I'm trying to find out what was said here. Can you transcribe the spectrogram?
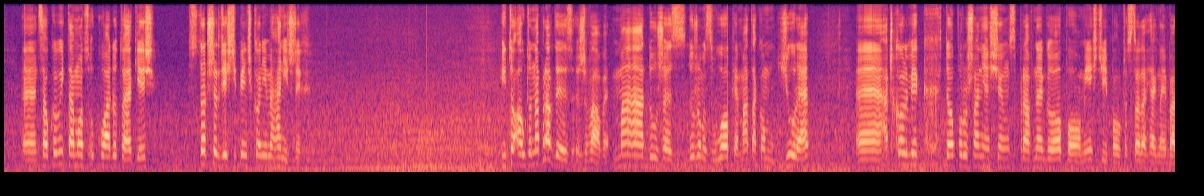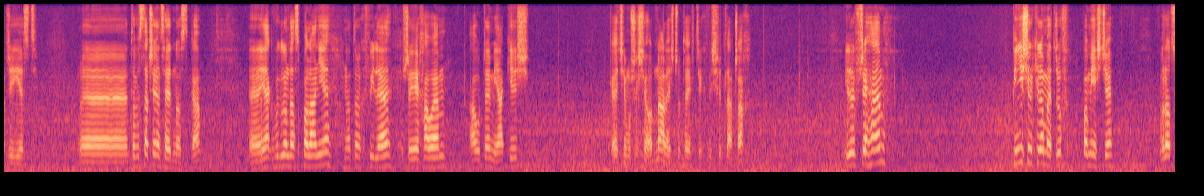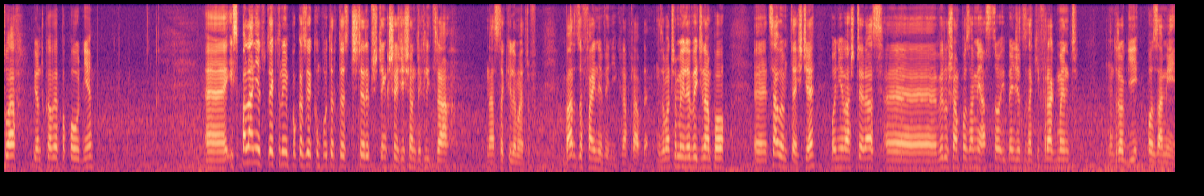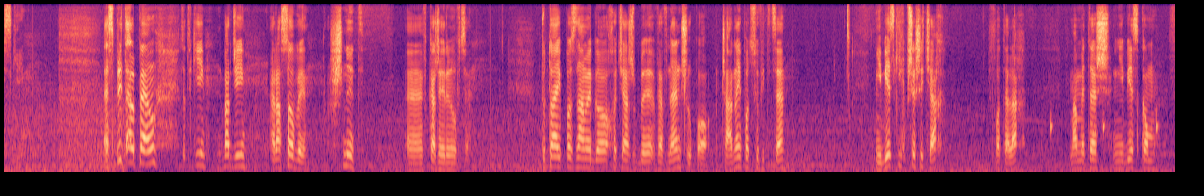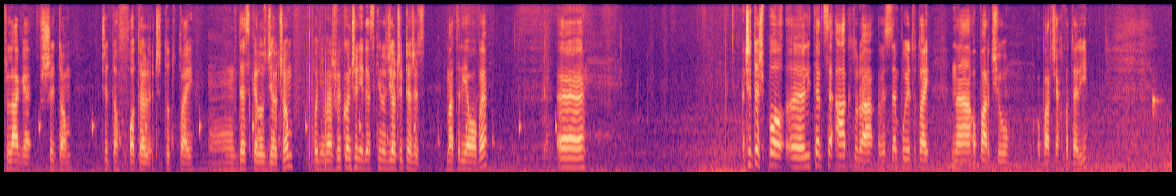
całkowita moc układu to jakieś 145 koni mechanicznych. I to auto naprawdę jest żwawe. Ma duże, dużą zwłokę, ma taką dziurę, e, aczkolwiek do poruszania się sprawnego po mieście i po autostradach jak najbardziej jest to wystarczająca jednostka. E, jak wygląda spalanie? Na tą chwilę przejechałem autem jakieś. Czekajcie, muszę się odnaleźć tutaj w tych wyświetlaczach. Ile już przejechałem? 50 km po mieście. Wrocław, piątkowe popołudnie. E, I spalanie tutaj, które mi pokazuje komputer, to jest 4,6 litra na 100 km. Bardzo fajny wynik, naprawdę. Zobaczymy, ile wyjdzie nam po e, całym teście, ponieważ teraz e, wyruszam poza miasto i będzie to taki fragment drogi pozamiejskiej. Esprit Alpin to taki bardziej rasowy sznyt e, w każdej renówce. Tutaj poznamy go chociażby we wnętrzu po czarnej podsufitce, niebieskich przeszyciach w fotelach. Mamy też niebieską flagę wszytą, czy to w fotel, czy to tutaj mm, w deskę rozdzielczą, ponieważ wykończenie deski rozdzielczej też jest materiałowe. E, czy też po e, literce A, która występuje tutaj na oparciu, oparciach foteli.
